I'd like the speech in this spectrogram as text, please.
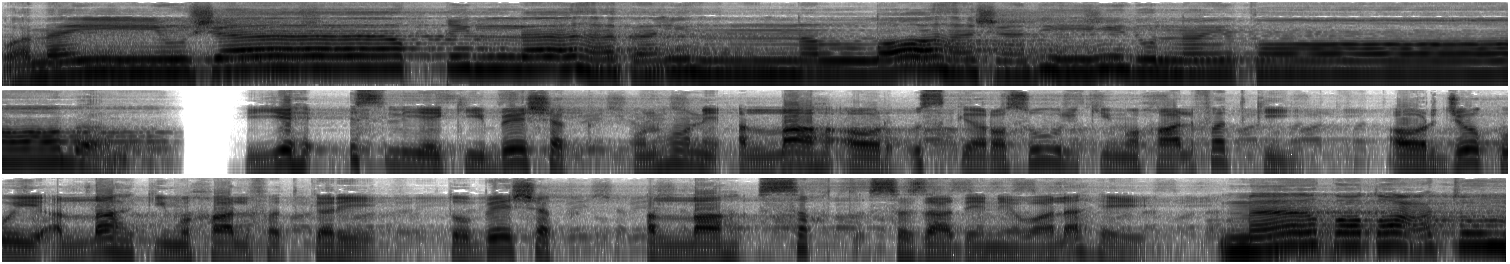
ومن يشاق الله فإن الله شديد العقاب یہ اس لیے کہ بے شک انہوں نے اللہ اور اس کے رسول کی مخالفت کی اور جو کوئی اللہ کی مخالفت کرے تو بے شک اللہ سخت سزا دینے والا ہے۔ ما قطعتم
